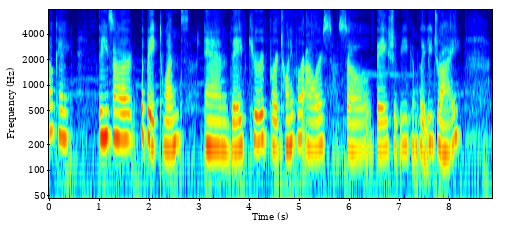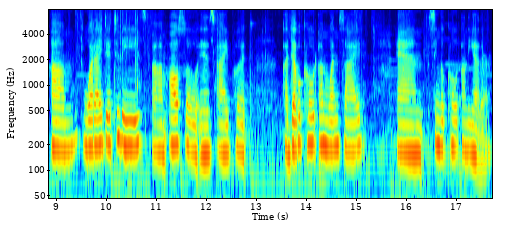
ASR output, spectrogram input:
Okay, these are the baked ones and they've cured for 24 hours so they should be completely dry. Um, what I did to these um, also is I put a double coat on one side and single coat on the other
